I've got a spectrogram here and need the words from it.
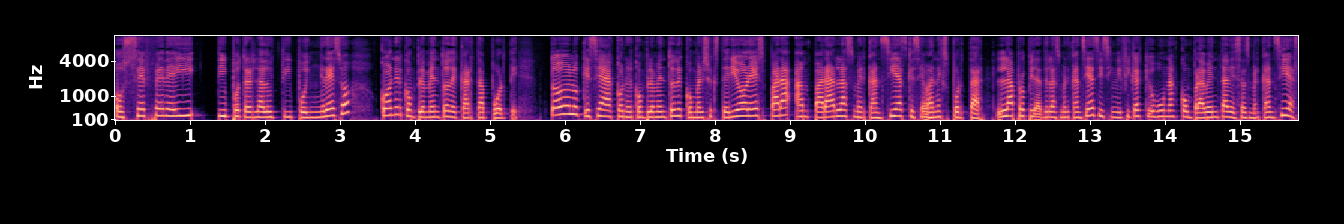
o CFDI tipo traslado y tipo ingreso con el complemento de carta aporte todo lo que sea con el complemento de comercio exterior es para amparar las mercancías que se van a exportar, la propiedad de las mercancías y significa que hubo una compraventa de esas mercancías.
